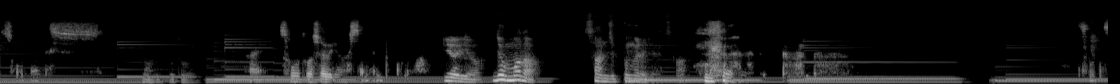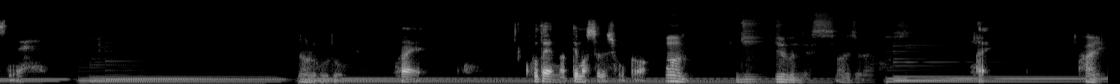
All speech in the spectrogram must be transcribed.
そうなんです。るほど。はい。相当喋りましたね、僕は。いやいや、でもまだ30分ぐらいじゃないですか？そうですね。なるほど。はい。答えになってましたでしょうか？あ、じ十分です。ありがとうございます。はい。はい。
